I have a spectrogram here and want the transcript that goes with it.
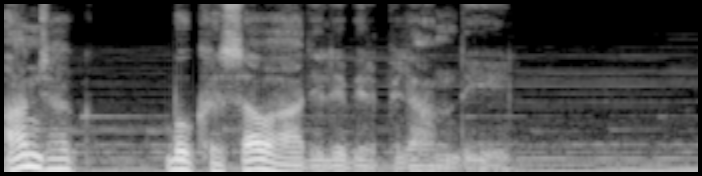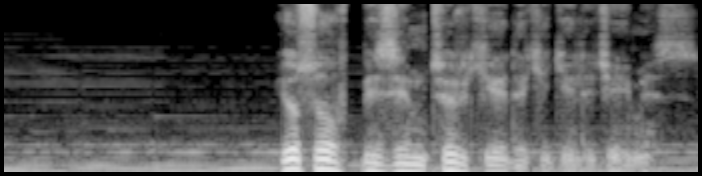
Ancak bu kısa vadeli bir plan değil. Yusuf bizim Türkiye'deki geleceğimiz.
